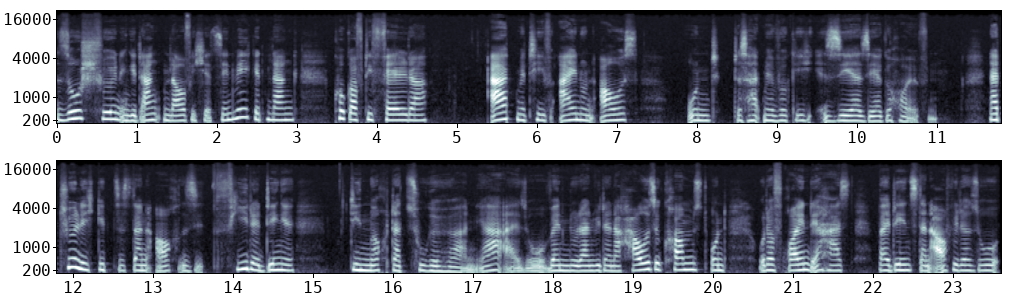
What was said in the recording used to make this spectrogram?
so schön. In Gedanken laufe ich jetzt den Weg entlang, gucke auf die Felder, atme tief ein und aus und das hat mir wirklich sehr, sehr geholfen. Natürlich gibt es dann auch viele Dinge, die noch dazugehören. Ja, also wenn du dann wieder nach Hause kommst und oder Freunde hast, bei denen es dann auch wieder so,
